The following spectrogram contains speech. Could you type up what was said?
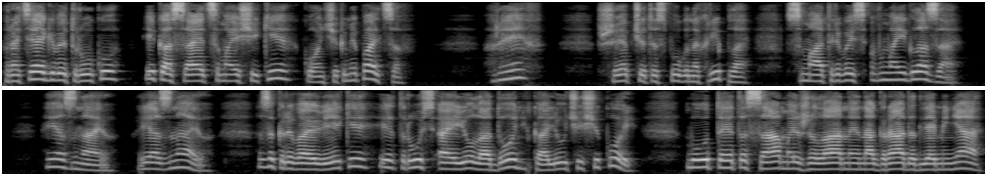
Протягивает руку и касается моей щеки кончиками пальцев. «Рейв?» — шепчет испуганно хрипло, всматриваясь в мои глаза. «Я знаю, я знаю. Закрываю веки и трусь о ее ладонь колючей щекой, будто это самая желанная награда для меня.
